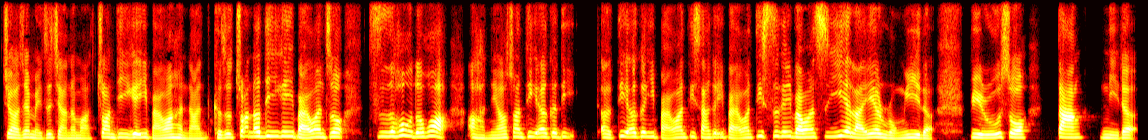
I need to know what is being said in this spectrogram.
就好像每次讲的嘛，赚第一个一百万很难，可是赚到第一个一百万之后，之后的话啊，你要赚第二个第。呃，第二个一百万，第三个一百万，第四个一百万是越来越容易的。比如说，当你的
